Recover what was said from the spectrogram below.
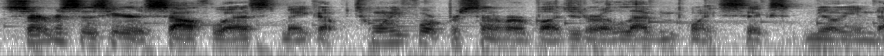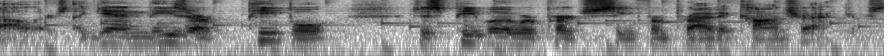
Services here at Southwest make up 24% of our budget or $11.6 million. Again, these are people, just people that we're purchasing from private contractors.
